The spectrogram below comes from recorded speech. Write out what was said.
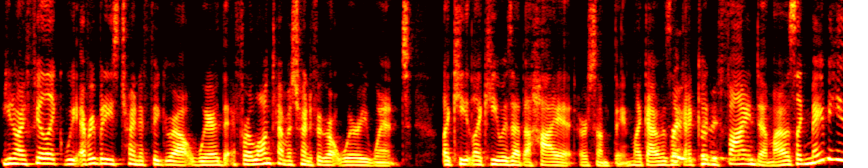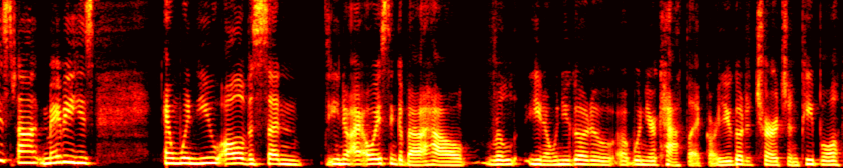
you know, I feel like we everybody's trying to figure out where the, for a long time I was trying to figure out where he went like he like he was at the Hyatt or something. Like I was like I couldn't find him. I was like maybe he's not. Maybe he's. And when you all of a sudden, you know, I always think about how you know when you go to uh, when you're Catholic or you go to church and people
